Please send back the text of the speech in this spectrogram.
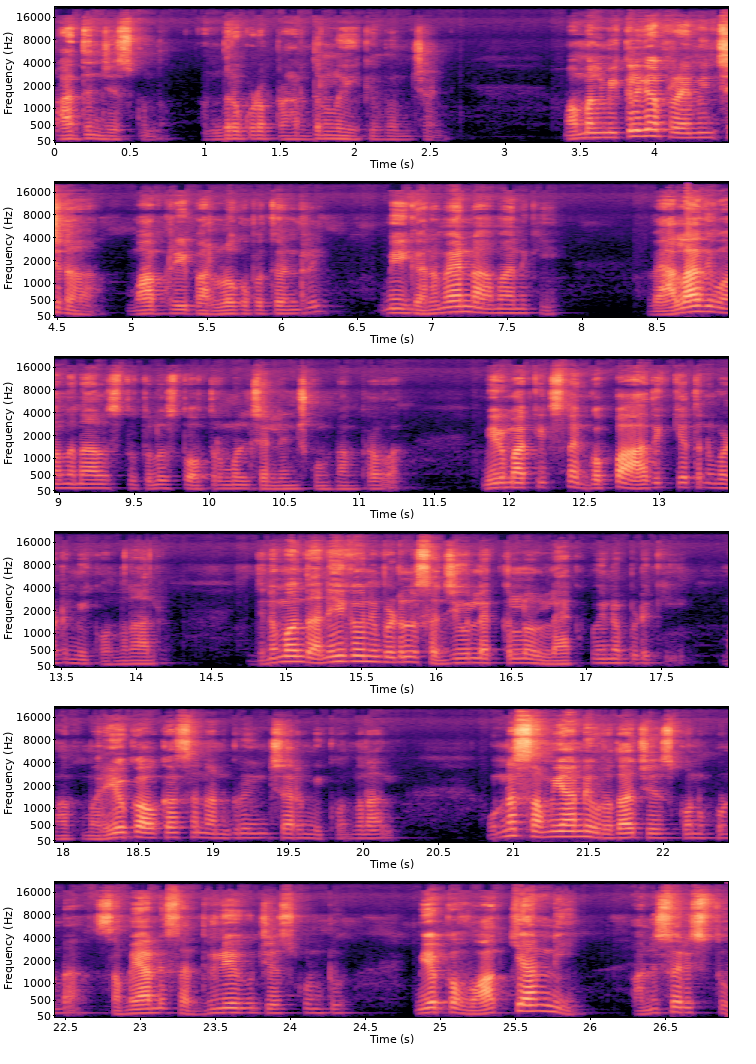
ప్రార్థన చేసుకుందాం. అందరూ కూడా ప్రార్థనలో ఏకీభవించండి. మమ్మల్ని మిక్కిలిగా ప్రేమించిన మా ప్రియ పరలోకపు తండ్రి మీ ఘనమైన నామానికి వేలాది వందనాలు స్థుతులు స్తోత్రములు చెల్లించుకుంటున్నాం ప్రభా. మీరు మాకు ఇచ్చిన గొప్ప ఆధిక్యతను బట్టి మీకు వందనాలు. దినమందు అనేకమైన బిడ్డలు సజీవ లెక్కల్లో లేకపోయినప్పటికీ మాకు మరి ఒక అవకాశాన్ని అనుగ్రహించారు మీ కొందనాలు. ఉన్న సమయాన్ని వృధా చేసుకోనకుండా సమయాన్ని సద్వినియోగం చేసుకుంటూ మీ యొక్క వాక్యాన్ని అనుసరిస్తూ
